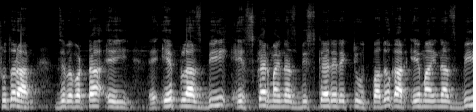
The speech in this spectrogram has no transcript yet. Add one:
সুতরাং যে ব্যাপারটা, এই A plus B A square minus B স্কোয়ারের একটি উৎপাদক আর A minus B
